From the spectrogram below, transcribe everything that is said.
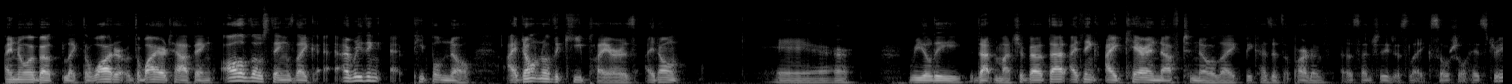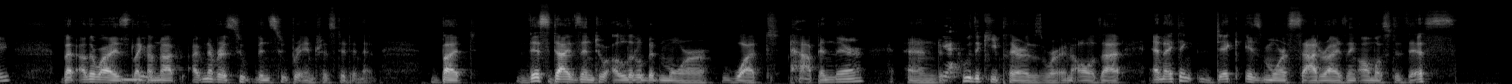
I know about like the water, the wiretapping, all of those things. Like everything people know. I don't know the key players. I don't care really that much about that. I think I care enough to know like because it's a part of essentially just like social history. But otherwise, like mm-hmm. I'm not I've never been super interested in it. But this dives into a little bit more what happened there and Yeah. who the key players were and all of that. And I think Dick is more satirizing almost this.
